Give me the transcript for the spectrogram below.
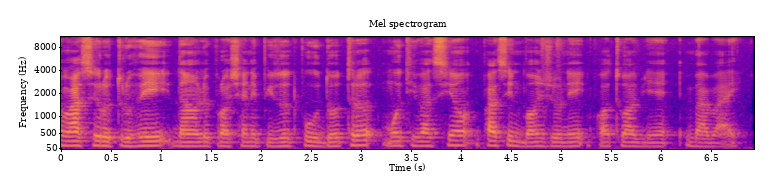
On va se retrouver dans le prochain épisode pour d'autres motivations. Passe une bonne journée. Porte-toi bien. Bye bye.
